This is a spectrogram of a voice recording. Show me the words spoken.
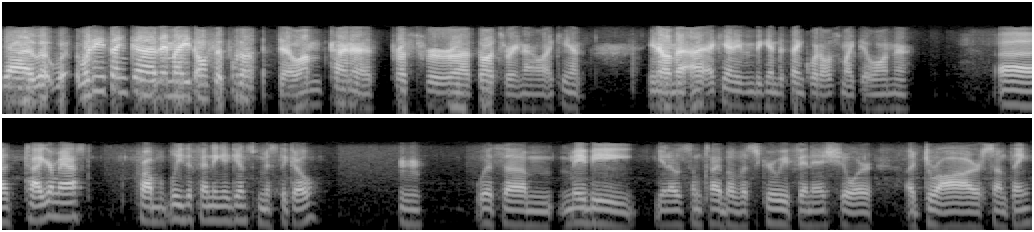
Yeah. What, what- do you think uh, they might also put on the show? I'm kind of pressed for uh, thoughts right now. I can't. You know, I, I can't even begin to think what else might go on there. uh, Tiger Mask probably defending against Mystico. hmm with um maybe you know some type of a screwy finish or a draw or something.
